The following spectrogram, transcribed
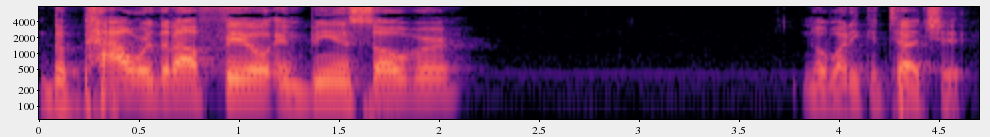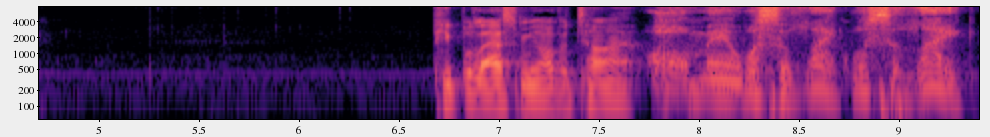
The power that I feel in being sober, nobody could touch it. People ask me all the time, oh man, what's it like? What's it like?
